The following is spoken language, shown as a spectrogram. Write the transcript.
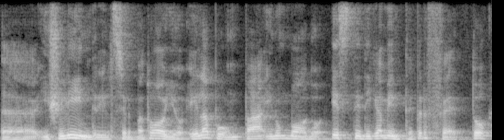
eh, i cilindri, il serbatoio e la pompa in un modo esteticamente perfetto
